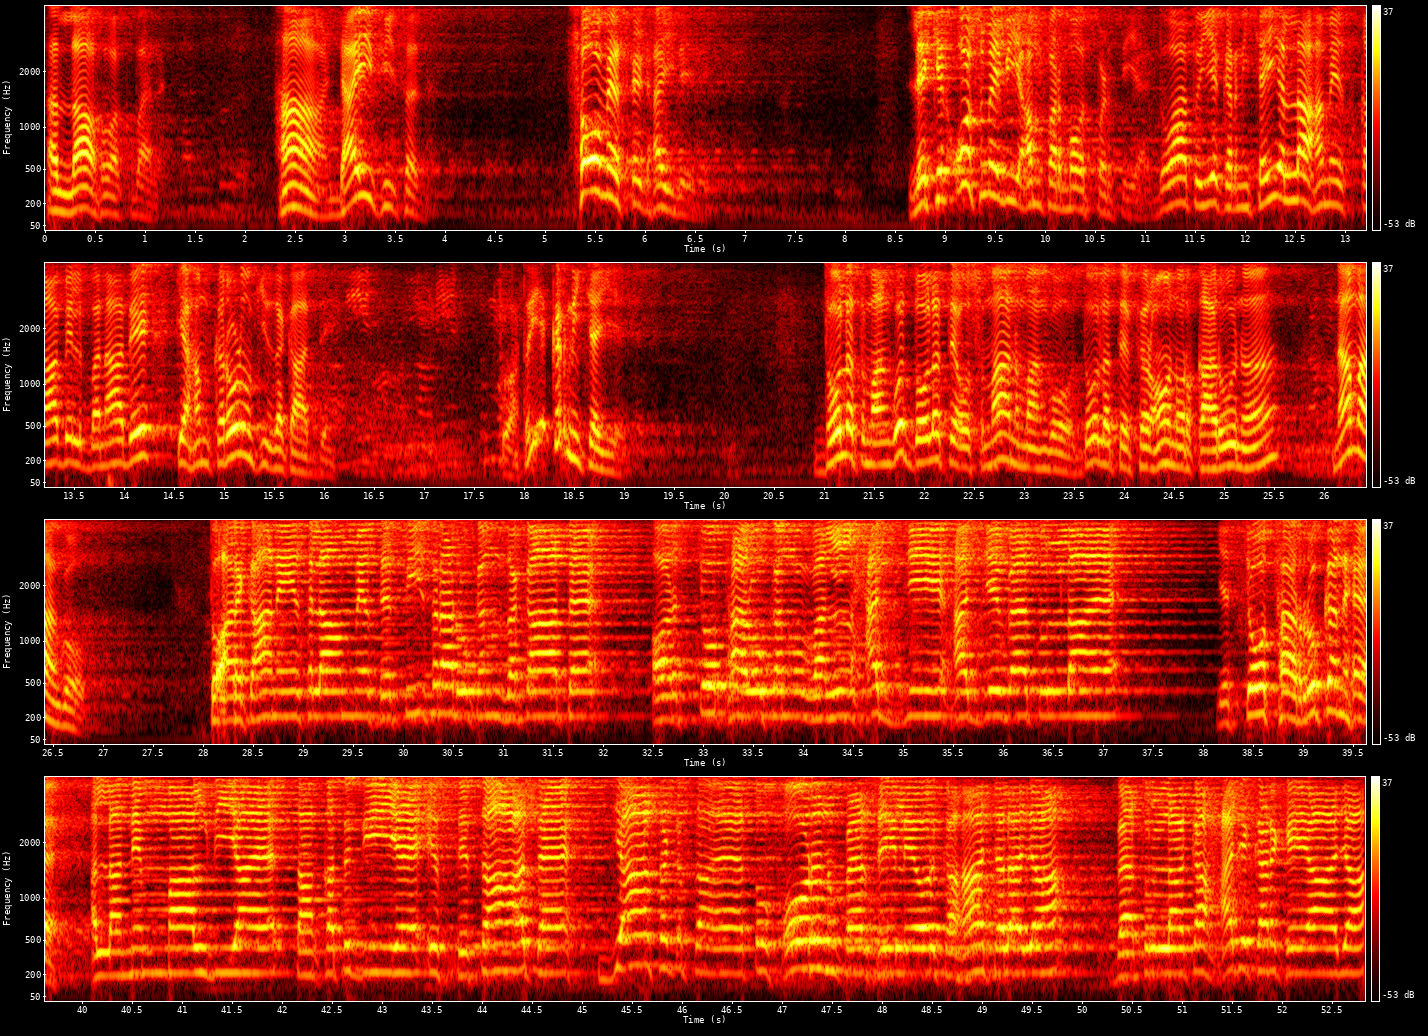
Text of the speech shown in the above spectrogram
अल्लाह अकबर। हाँ ढाई फ़ीसद। सौ में से ढाई दे दे लेकिन उसमें भी हम पर मौत पड़ती है। दुआ तो ये करनी चाहिए, अल्लाह हमें इस काबिल बना दे कि हम करोड़ों की जक़ात दें। दुआ तो ये करनी चाहिए। दौलत मांगो, दौलत उस्मान मांगो, दौलत फ़िरौन और कारून ना मांगो। तो अरकान इस्लाम में से तीसरा रुकन जक़ात है। और चौथा रुकन वल हज हज बैतुल्ला है। ये चौथा रुकन है। अल्लाह ने माल दिया है, ताकत दी है इस्तात है, जा सकता है तो फ़ौरन पैसे ले और कहा चला जा? बैतुल्ला का हज करके आ जा।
